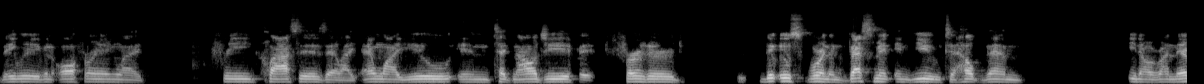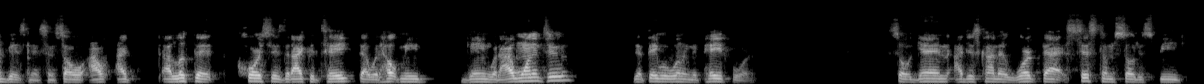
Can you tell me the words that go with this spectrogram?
They were even offering like free classes at like NYU in technology if it furthered it was for an investment in you to help them you know, run their business. And so I, I, I looked at courses that I could take that would help me gain what I wanted to, that they were willing to pay for. So again, I just kind of worked that system, so to speak,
